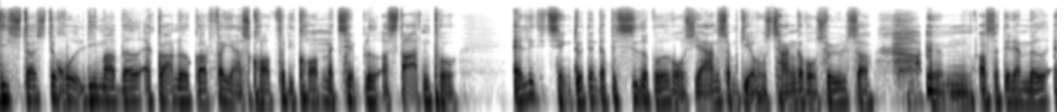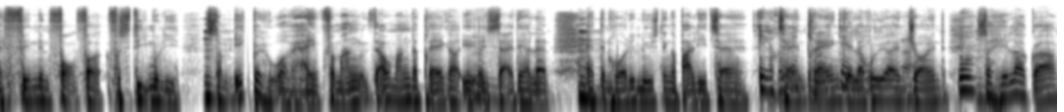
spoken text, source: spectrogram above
de største råd lige meget hvad, at gøre noget godt for jeres krop, fordi kroppen er templet og starten på alle de ting. Det er jo den, der besidder både vores hjerne, som giver vores tanker, vores følelser, øhm, og så det der med at finde en form for, for stimuli, mm. som ikke behøver at være for mange. Der er jo mange, der drikker, mm. især i det her land, mm. at den hurtige løsning er bare lige tage, Eller tage en drink, joint eller ryger en joint. Ja. Så hellere gøre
